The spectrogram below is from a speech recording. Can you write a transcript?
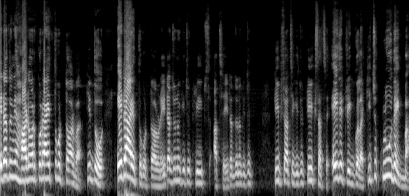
এটা তুমি হার্ডওয়ার্ক করে আয়ত্ত করতে পারবা, কিন্তু এটা আয়ত্ত করতে পারবে না। এটার জন্য কিছু ট্রিপস আছে, এটার জন্য কিছু টিপস আছে, কিছু ট্রিক্স আছে। এই যে ট্রিকগুলো কিছু ক্লু দেখবা।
